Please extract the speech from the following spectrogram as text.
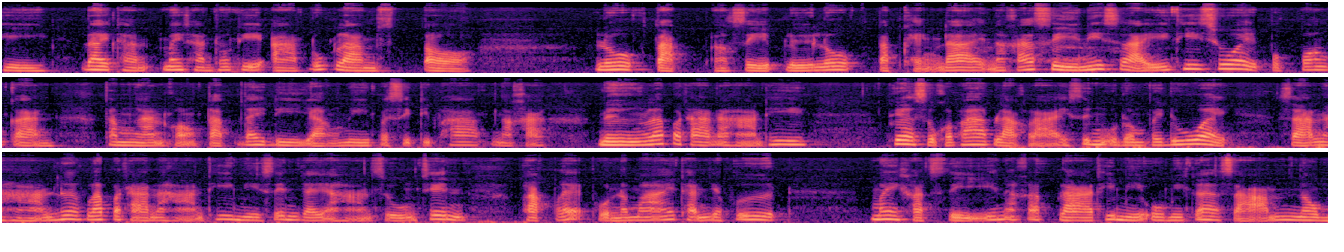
ที ได้ทันไม่ทันท่วงทีอาจลุกลามต่อโรคตับอักเสบหรือโรคตับแข็งได้นะคะสีนิสัยที่ช่วยปกป้องการทำงานของตับได้ดีอย่างมีประสิทธิภาพนะคะหนึ่งรับประทานอาหารที่เพื่อสุขภาพหลากหลาย ซึ่งอุดมไปด้วย สารอาหารเลือกรับประทานอาหารที่มีเส้นใยอาหารสูง เช่น ผักและผลไม้ธัญพืช ไม่ขัดสีนะคะปลาที่มีโอเมก้า 3 นม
